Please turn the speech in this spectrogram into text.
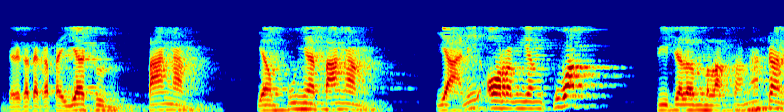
dari kata-kata yadun, tangan. Yang punya tangan. yakni orang yang kuat di dalam melaksanakan,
